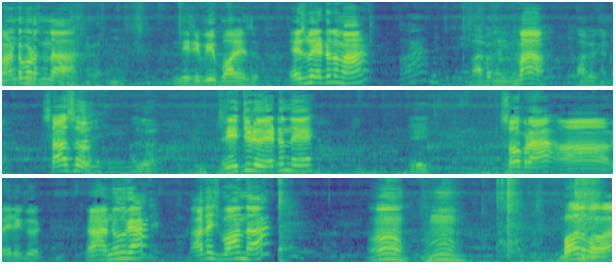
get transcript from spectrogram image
మంట పడుతుందా? నీ రివ్యూ బాగాలేదు యశ్వ ఎట్టుందమ్మా? మా. సాసు. రెజ్జుడు ఎట్టుంది ఏయ్. సూపరా? వెరీ గుడ్ నువ్వురా ఆదేశ్ బాగుందా. బాగుంది బావా?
